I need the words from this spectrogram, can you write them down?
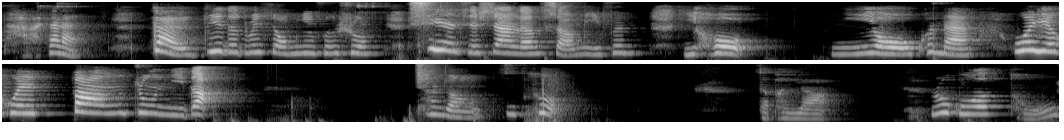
爬下来。感激的对小蜜蜂说：“谢谢善良的小蜜蜂，以后你有困难，我也会帮助你的。”成长计策，小朋友，如果同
